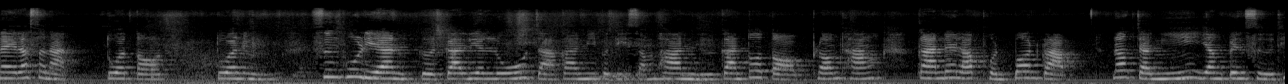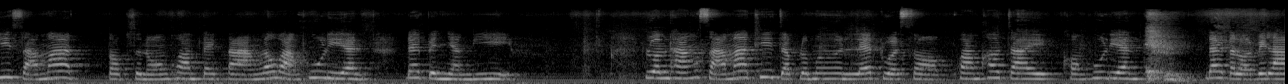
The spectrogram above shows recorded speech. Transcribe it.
ในลักษณะตัวต่อตัวหนึ่ง ซึ่งผู้เรียนเกิดการเรียนรู้จากการมีปฏิสัมพันธ์ หรือการโต้ตอบพร้อมทั้งการได้รับผลป้อนกลับ นอกจากนี้ยังเป็นสื่อที่สามารถตอบสนองความแตกต่างระหว่างผู้เรียนได้เป็นอย่างดี รวมทั้งสามารถที่จะประเมินและตรวจสอบความเข้าใจของผู้เรียนได้ตลอดเวลา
